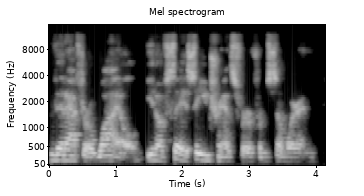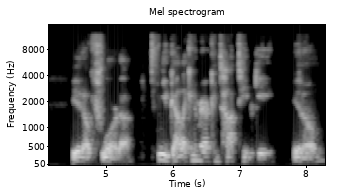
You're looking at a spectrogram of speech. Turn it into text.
that after a while, you know, say say you transfer from somewhere in, you know, Florida, you've got like an American top team gi, you know,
